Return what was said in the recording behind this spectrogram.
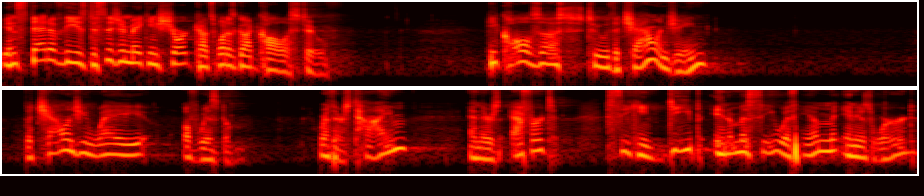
Instead of these decision making shortcuts, what does God call us to? He calls us to the challenging, the challenging way of wisdom, where there's time and there's effort, seeking deep intimacy with Him in His Word,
